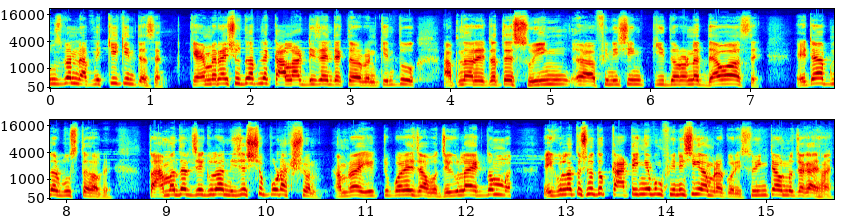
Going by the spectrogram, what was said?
বুঝবেন না আপনি কি কিনতেছেন। ক্যামেরায় শুধু আপনি কালার ডিজাইন দেখতে পারবেন, কিন্তু আপনার এটাতে সুইং ফিনিশিং কি ধরনের দেওয়া আছে, এটা আপনার বুঝতে হবে। তো আমাদের যেগুলো নিজস্ব প্রোডাকশন আমরা একটু পরেই যাব, যেগুলো একদম, এগুলো তো শুধু কাটিং এবং ফিনিশিং আমরা করি সুইংটা অন্য জায়গায় হয়।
